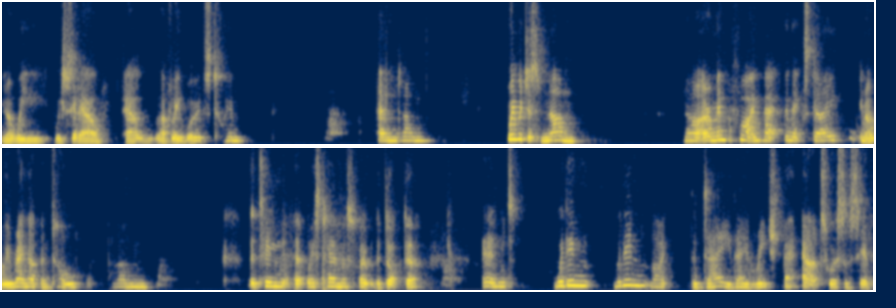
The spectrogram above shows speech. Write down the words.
you know, we, we said our, our lovely words to him. And um, we were just numb. You know, I remember flying back the next day. You know, we rang up and told um, the team at West Ham. I spoke with the doctor, and within within like the day, they had reached back out to us and said,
